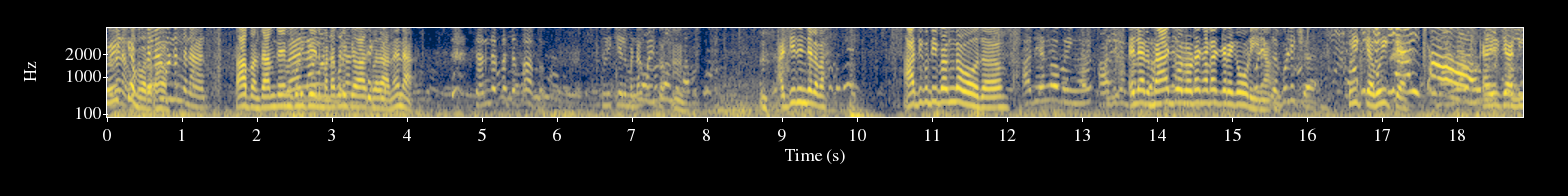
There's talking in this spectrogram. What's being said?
குளிக்க நான். பாப்போம் சம்டைம் குளிக்க மாட்டா குளிக்க வாக்குறதானே என்ன? சந்தர்ப்பத்தை பார்ப்போம் குளிக்கல் பண்ணா குளிப்போம். அஜி நிஞ்சலவா ஆத்திக்குட்டி இப்போ எங்கே போகுது? அது எங்க போறீங்க? எல்லாரும் பேக்குகளோட கடற்கரைக்கு ஓடினா. குளிக்க குயிக்க குயிக்க கை சாட்டி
